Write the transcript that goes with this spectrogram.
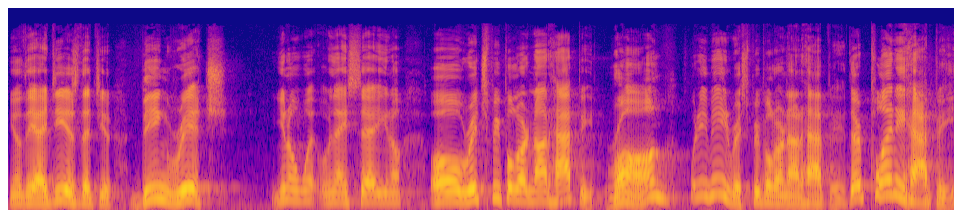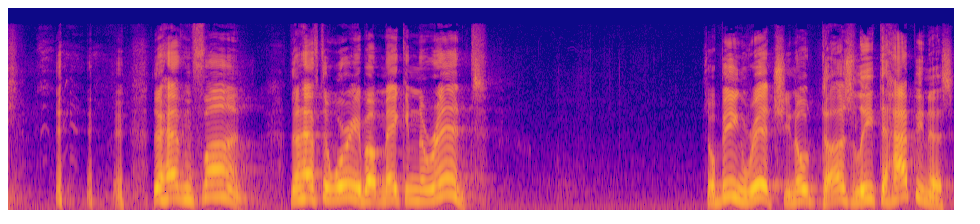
You know, the idea is that you know, being rich you know, when they say, you know, oh, rich people are not happy. Wrong. What do you mean rich people are not happy? They're plenty happy. They're having fun. They don't have to worry about making the rent. So being rich you know, does lead to happiness,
